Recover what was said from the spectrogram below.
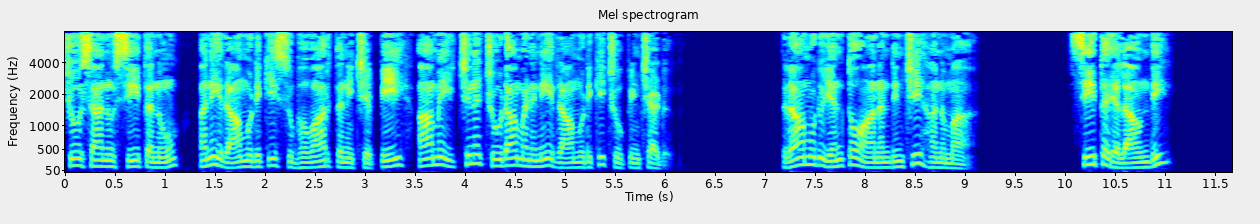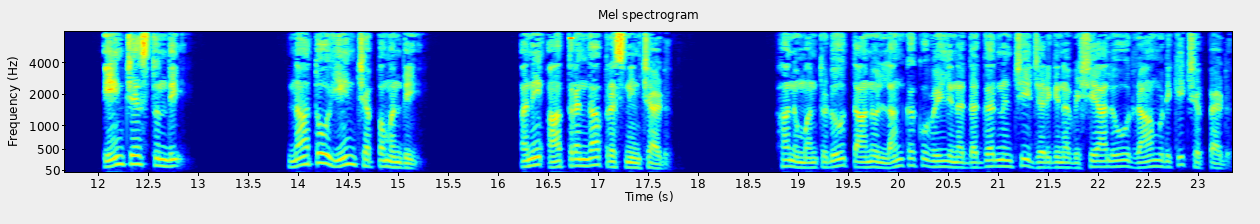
చూశాను సీతను అని రాముడికి శుభవార్తని చెప్పి ఆమె ఇచ్చిన చూడామణిని రాముడికి చూపించాడు. రాముడు ఎంతో ఆనందించి హనుమా! సీత ఎలా ఉంది? ఏం చేస్తుంది? నాతో ఏం చెప్పమంది అని ఆత్రంగా ప్రశ్నించాడు. హనుమంతుడు తాను లంకకు వెళ్ళిన దగ్గర్నుంచి జరిగిన విషయాలు రాముడికి చెప్పాడు.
